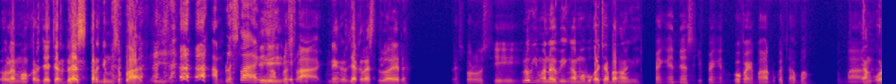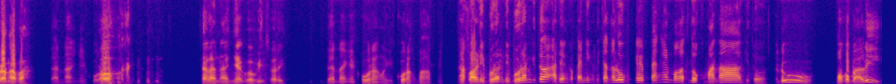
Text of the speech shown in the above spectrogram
Soalnya mau kerja cerdas, ntar nyungsep lagi. Iya. Ambles lagi. Iya. Ambles lagi. Mending kerja keras dulu aja dah. Resolusi Lu gimana Bi? Nggak mau buka cabang lagi? pengennya sih pengen gue pengen banget buka cabang. Cuma Yang kurang apa? dananya Oh, kurang. salah nanya gue Bi, sorry. Dananya kurang lagi kurang banget nih. Nah kalau liburan-liburan gitu ada yang kepending rencana lu kayak pengen banget lu ke mana gitu. Aduh, mau ke Bali.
